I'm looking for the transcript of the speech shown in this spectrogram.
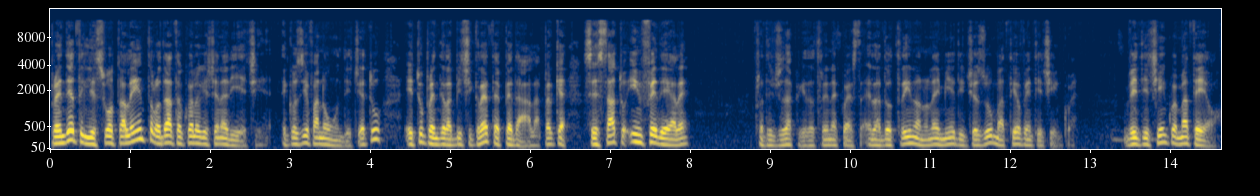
prendetegli il suo talento, lo date a quello che ce n'ha 10 e così fanno 11 e tu, e tu prendi la bicicletta e pedala perché sei stato infedele. Fratello Giuseppe, che dottrina è questa? E la dottrina non è mia di Gesù, Matteo 25. 25 Matteo.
